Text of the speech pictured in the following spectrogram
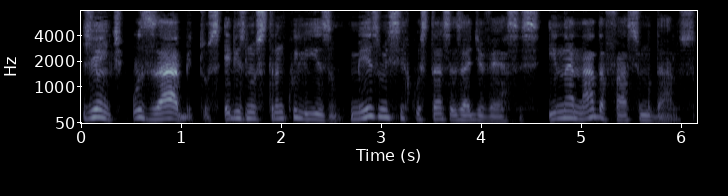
Gente, os hábitos, eles nos tranquilizam, mesmo em circunstâncias adversas, e não é nada fácil mudá-los.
